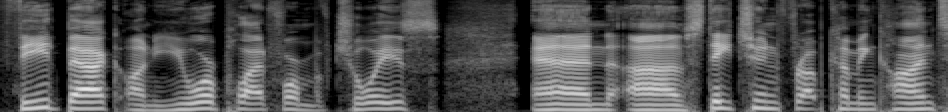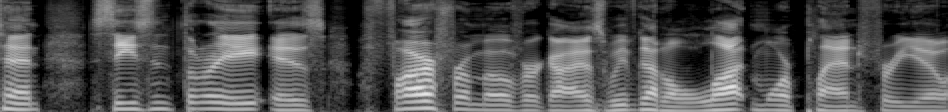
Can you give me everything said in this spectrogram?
feedback on your platform of choice, and uh, stay tuned for upcoming content. Season three is far from over, guys. We've got a lot more planned for you,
